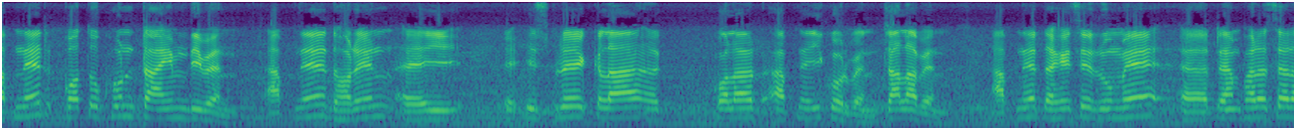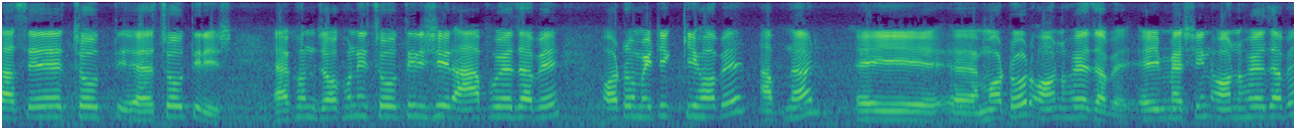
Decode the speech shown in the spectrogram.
আপনার কতক্ষণ টাইম দিবেন? আপনি ধরেন এই স্প্রে কলার আপনি ই করবেন, চালাবেন। আপনার দেখেছে রুমে টেম্পারেচার আছে চৌতি চৌত্রিশ। এখন যখনই চৌত্রিশের আপ হয়ে যাবে অটোমেটিক কি হবে? আপনার এই মোটর অন হয়ে যাবে। এই মেশিন অন হয়ে যাবে।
